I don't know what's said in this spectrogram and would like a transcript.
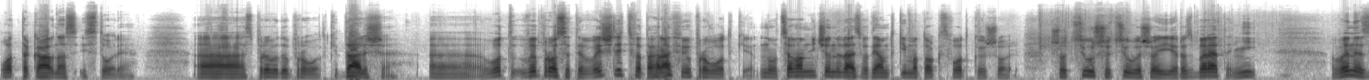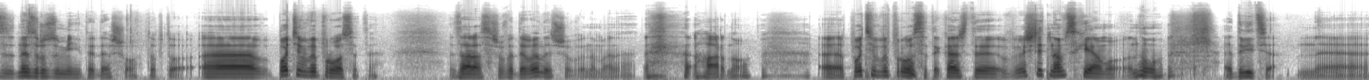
От така в нас історія з приводу проводки. Далі. Е, от ви просите, вишліть фотографію проводки. Ну, це вам нічого не дасть. От я вам такий моток сфоткаю, що, що цю, що цю, ви що її розберете? Ні. Ви не, не зрозумієте, де що. Тобто, е, потім ви просите. Зараз, щоб ви дивились, що ви на мене гарного. Е, потім ви просите, кажете, вишліть нам схему. Ну, е, дивіться, е,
